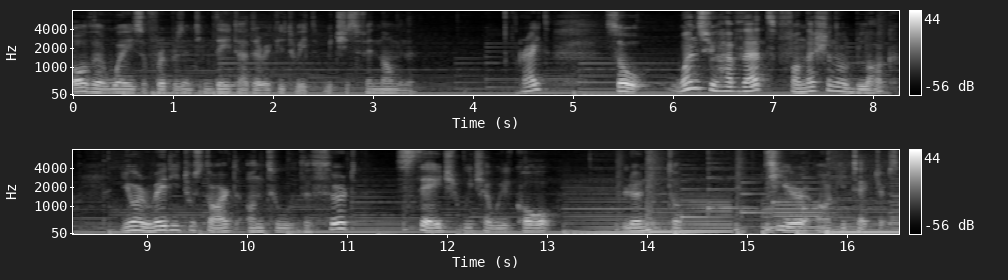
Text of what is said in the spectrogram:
other ways of representing data directly to it, which is phenomenal. Right? So once you have that foundational block, you are ready to start onto the third stage, which I will call learn top tier architectures.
